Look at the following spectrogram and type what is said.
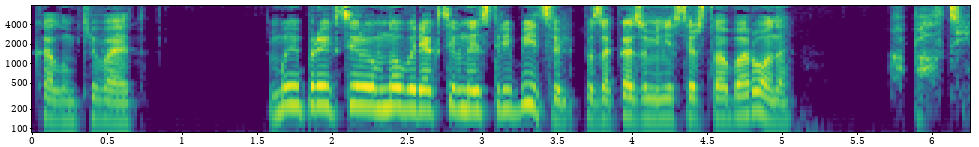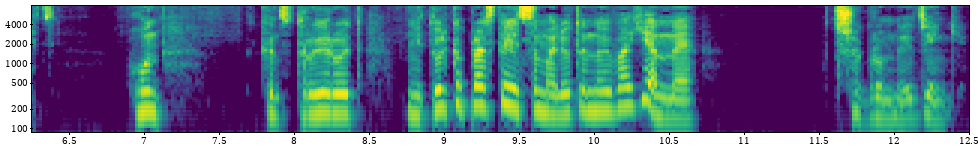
Калум кивает. «Мы проектируем новый реактивный истребитель по заказу Министерства обороны». «Обалдеть! Он конструирует не только простые самолеты, но и военные. Это же огромные деньги.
